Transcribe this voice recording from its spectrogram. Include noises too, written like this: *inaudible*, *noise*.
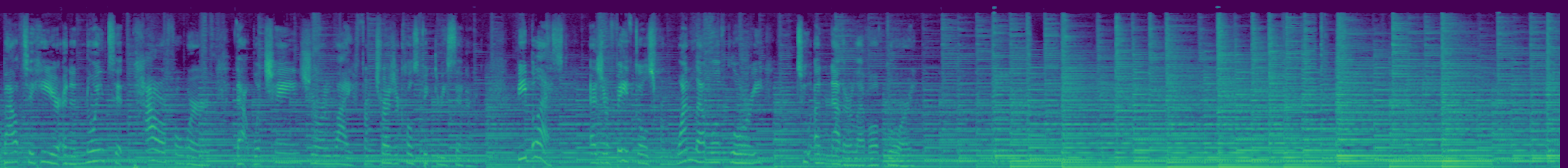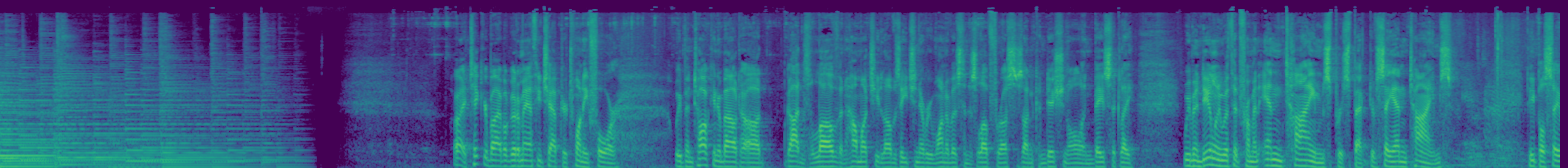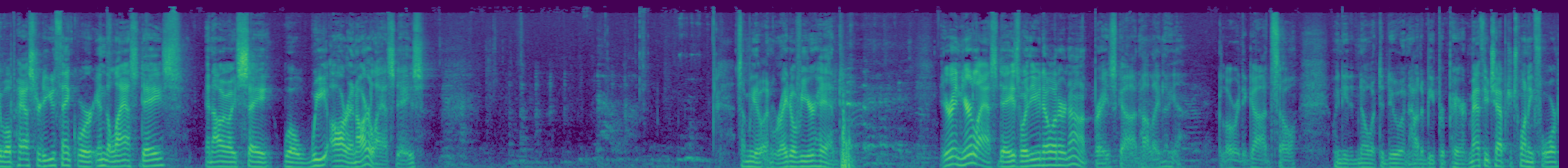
about to hear an anointed, powerful word that will change your life from Treasure Coast Victory Center. Be blessed as your faith goes from one level of glory to another level of glory. All right, take your Bible, go to Matthew chapter 24. We've been talking about uh, God's love and how much He loves each and every one of us, and His love for us is unconditional. And basically, we've been dealing with it from an end times perspective. Say end times. People say, Well, Pastor, do you think we're in the last days? And I always say, Well, we are in our last days. Some of you went right over your head. You're in your last days, whether you know it or not. Praise God. Hallelujah. Glory to God. So we need to know what to do and how to be prepared. Matthew chapter 24.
